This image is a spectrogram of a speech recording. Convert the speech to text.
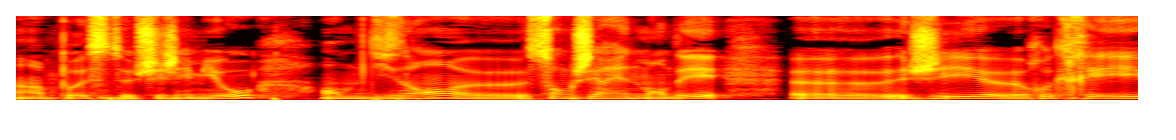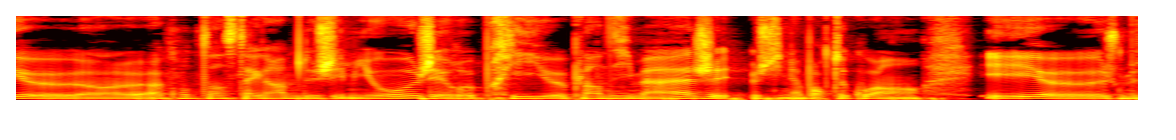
à un poste chez Gemio en me disant sans que j'ai rien demandé, j'ai recréé un, compte Instagram de Gemio, j'ai repris plein d'images, je dis n'importe quoi, hein, et euh, je me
